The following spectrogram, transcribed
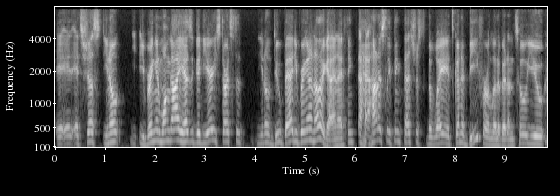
it, it's just you know you bring in one guy, he has a good year, he starts to you know do bad, you bring in another guy, and I think I honestly think that's just the way it's going to be for a little bit until you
